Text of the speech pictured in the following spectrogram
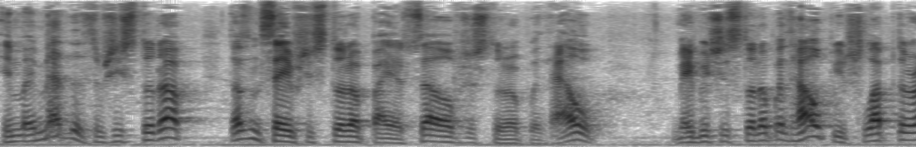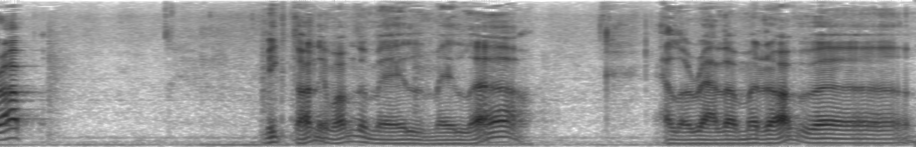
in my medis, if she stood up. It doesn't say if she stood up by herself, she stood up with help. Maybe she stood up with help, you schlepped her up. Miktani er mamda er meil meila. Ella rather marav.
